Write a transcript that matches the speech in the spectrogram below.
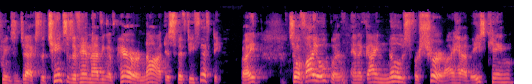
queens and jacks the chances of him having a pair or not is 50-50 right? So if I open and a guy knows for sure I have ace king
